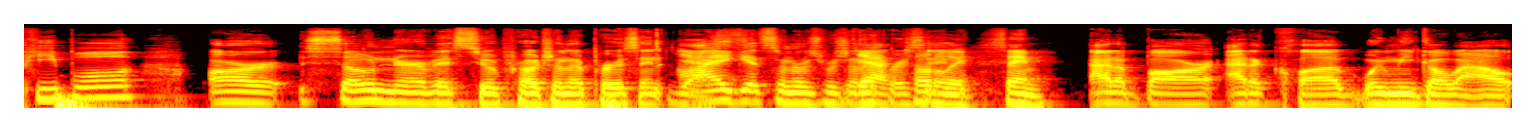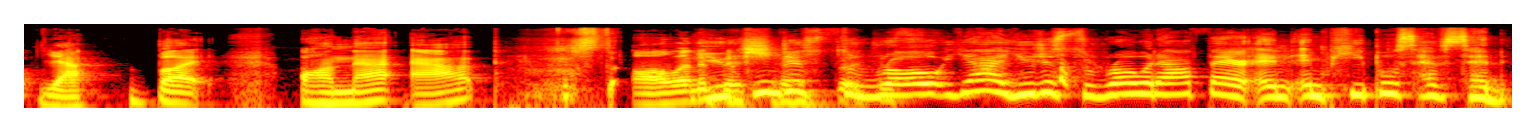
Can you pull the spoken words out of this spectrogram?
people are so nervous to approach another person. I get so nervous to approach Yeah, another person. totally same. At a bar, at a club, when we go out. Yeah, But on that app, just all in a you can just throw yeah you just throw it out there. And and people have said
